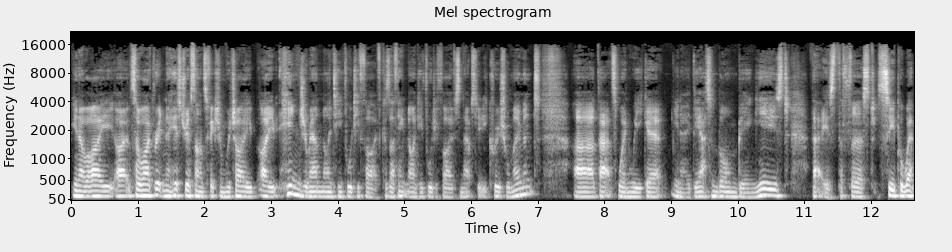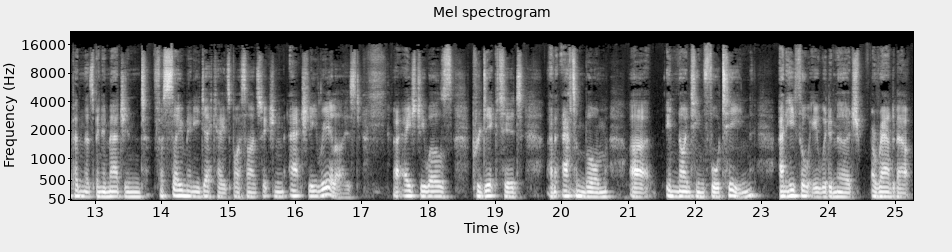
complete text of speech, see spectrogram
you know I, I, so I've written a history of science fiction which I I hinge around 1945 because I think 1945 is an absolutely crucial moment. Uh, that's when we get you know the atom bomb being used. That is the first super weapon that's been imagined for so many decades by science fiction actually realized. H.G. Uh, Wells predicted an atom bomb uh, in 1914 and he thought it would emerge around about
